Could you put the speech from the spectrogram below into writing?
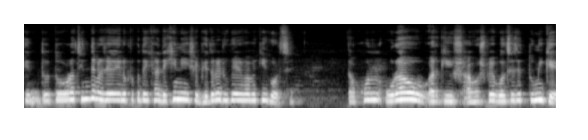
কিন্তু তো ওরা চিনতে পেরেছে। এই লোকটাকে তো এখানে দেখিনি। সে ভেতরে ঢুকে এভাবে কী করছে? তখন ওরাও আর কি সাহস পেয়ে বলছে যে, তুমি কে?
